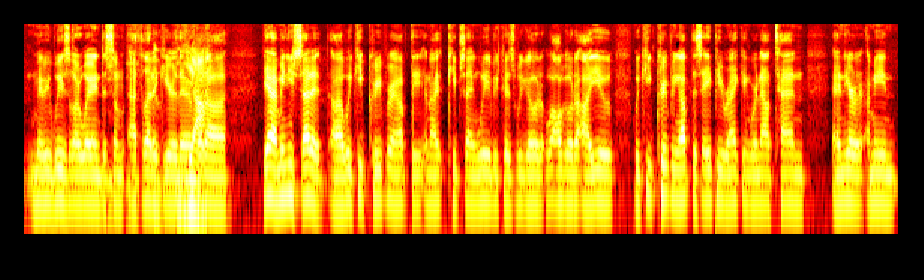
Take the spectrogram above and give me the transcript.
maybe weasel our way into some athletic gear there. Yeah. But uh, yeah, I mean, you said it. Uh, we keep creeping up the, and I keep saying we because we go, to, we all go to IU. We keep creeping up this AP ranking. We're now 10. And you're, I mean,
